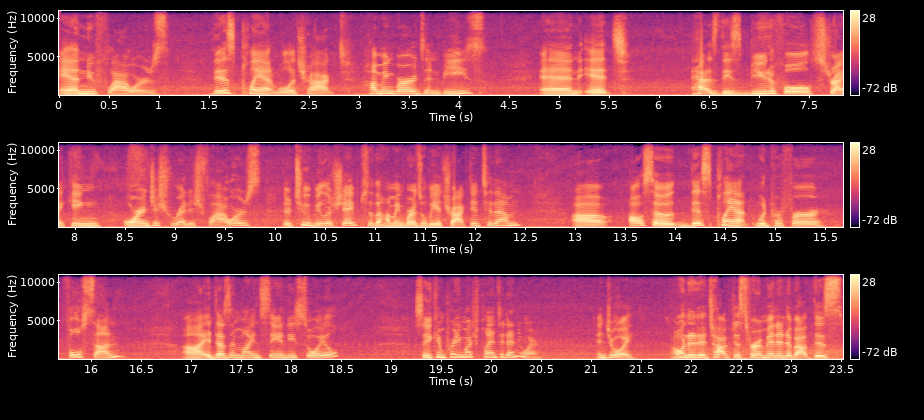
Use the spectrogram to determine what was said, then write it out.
and new flowers. This plant will attract hummingbirds and bees, and it has these beautiful, striking orangish reddish flowers. They're tubular shaped, so the hummingbirds will be attracted to them. Uh, also, this plant would prefer full sun. Uh, it doesn't mind sandy soil, so you can pretty much plant it anywhere. Enjoy. I wanted to talk just for a minute about this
